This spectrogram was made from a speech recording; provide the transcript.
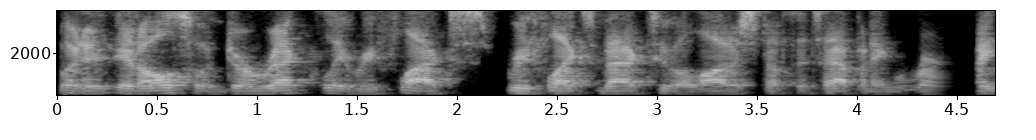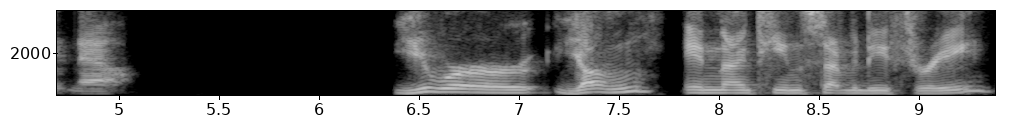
but it, it also directly reflects reflects back to a lot of stuff that's happening right now. You were young in 1973.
